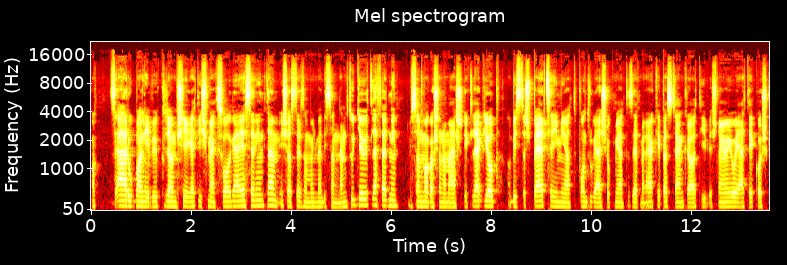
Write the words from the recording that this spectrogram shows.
a az árukban lévő különbséget is megszolgálja szerintem, és azt érzem, hogy Madison nem tudja őt lefedni, viszont magasan a második legjobb, a biztos percei miatt, pontrugások miatt azért, mert elképesztően kreatív és nagyon jó játékos,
